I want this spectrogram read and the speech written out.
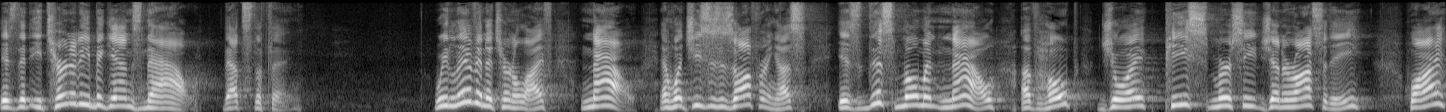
is that eternity begins now. That's the thing. We live in eternal life now. And what Jesus is offering us is this moment now of hope, joy, peace, mercy, generosity. Why?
